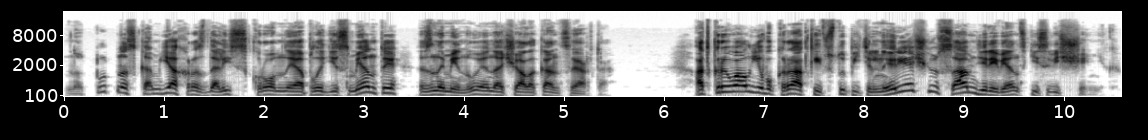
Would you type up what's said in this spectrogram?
Но тут на скамьях раздались скромные аплодисменты, знаменуя начало концерта. Открывал его краткой вступительной речью сам деревенский священник.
